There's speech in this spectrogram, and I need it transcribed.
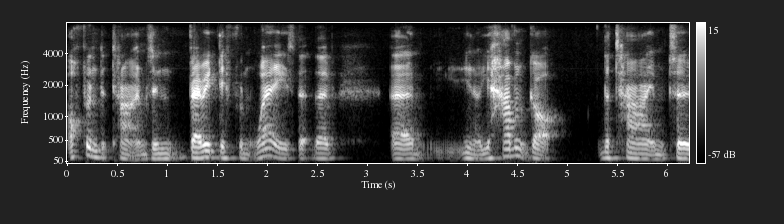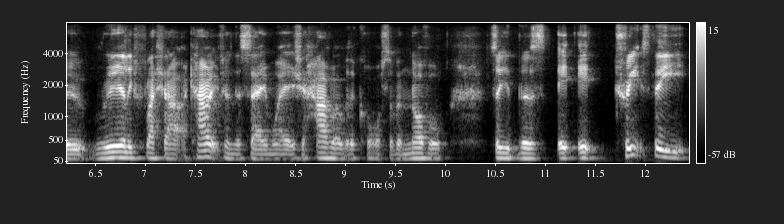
often at times in very different ways that they've, um, you know, you haven't got the time to really flesh out a character in the same way as you have over the course of a novel. So there's it, it treats the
